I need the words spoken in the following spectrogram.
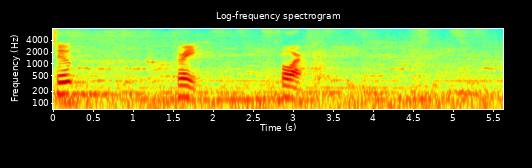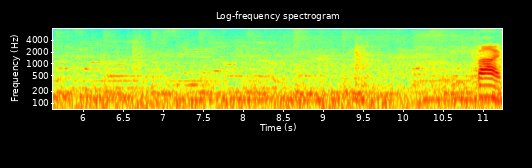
two, three, four. Five,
